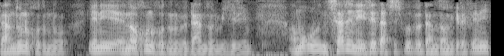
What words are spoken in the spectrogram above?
دندون خودمون رو یعنی ناخون خودمون رو به دندون می‌گیریم. اما اون سر نیزه دستش بود و دندان گرفت. یعنی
